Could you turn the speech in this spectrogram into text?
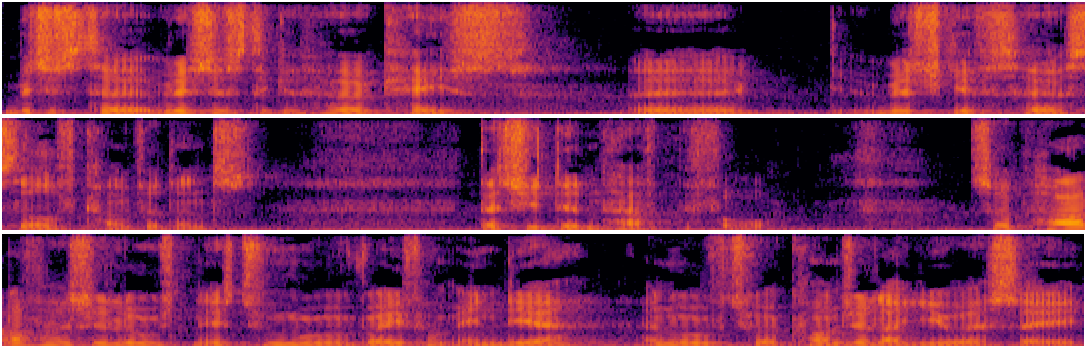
which is the, which is the, her case, uh, which gives her self confidence that she didn't have before. So part of her solution is to move away from India and move to a country like USA,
